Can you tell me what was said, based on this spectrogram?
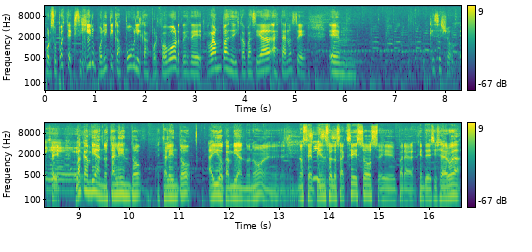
por supuesto, exigir políticas públicas, por favor, desde rampas de discapacidad hasta, no sé, eh, qué sé yo. Eh, Va cambiando, está lento, está lento, ha ido cambiando, ¿no? Eh, no sé, pienso en los accesos eh, para gente de silla de rueda,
